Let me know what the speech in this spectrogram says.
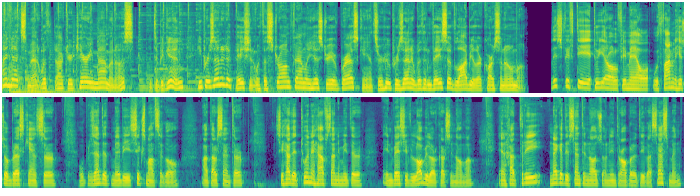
I next met with Dr. Terry Mamounas, and to begin, he presented a patient with a strong family history of breast cancer who presented with invasive lobular carcinoma. This 52 year old female with family history of breast cancer, who presented maybe six months ago at our center, she had a two and a half centimeter invasive lobular carcinoma and had three negative sentinel nodes on intraoperative assessment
